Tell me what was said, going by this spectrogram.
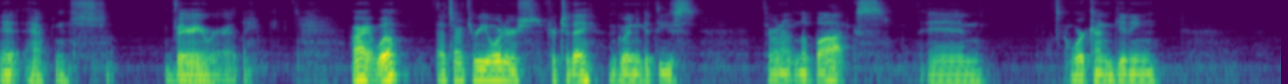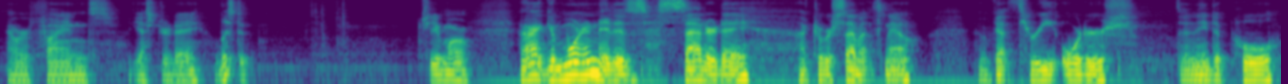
It happens very rarely. All right, well, that's our three orders for today. I'm going to get these thrown out in the box and work on getting our finds yesterday listed. See you tomorrow. All right, good morning. It is Saturday, October 7th now. I've got three orders that I need to pull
